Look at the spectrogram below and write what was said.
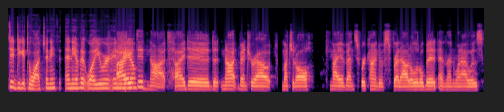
Did you get to watch any any of it while you were in I did not. I did not venture out much at all. My events were kind of spread out a little bit. And then when I was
